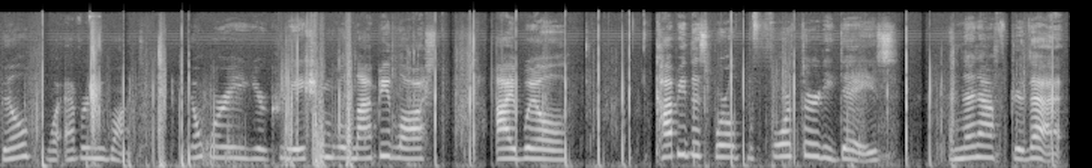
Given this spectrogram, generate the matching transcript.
build whatever you want. Don't worry, your creation will not be lost. I will copy this world before 30 days, and then after that,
